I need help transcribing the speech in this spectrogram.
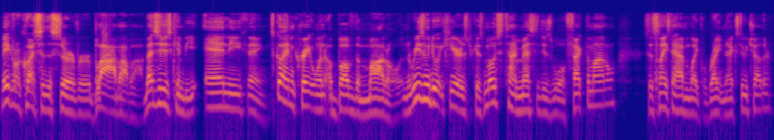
make a request to the server, blah, blah, blah. Messages can be anything. Let's go ahead and create one above the model. And the reason we do it here is because most of the time messages will affect the model. So it's nice to have them like right next to each other.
